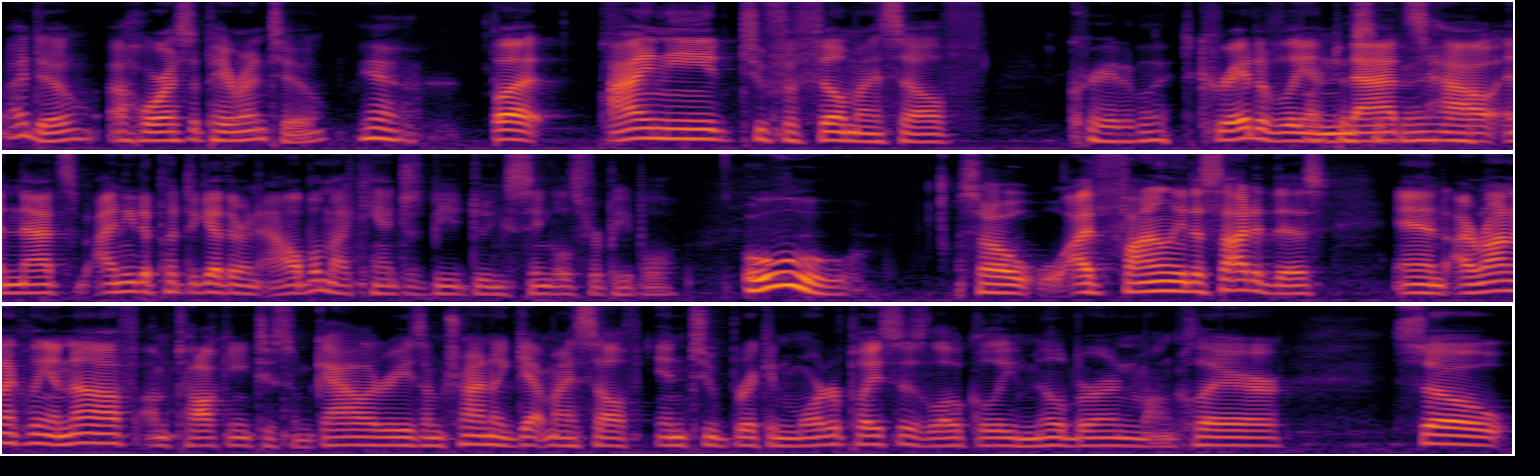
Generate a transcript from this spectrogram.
I do. A whore has to pay rent too. Yeah. But I need to fulfill myself Creatively. creatively, and that's how. And that's I need to put together an album. I can't just be doing singles for people. Ooh. So I've finally decided this. And ironically enough, I'm talking to some galleries. I'm trying to get myself into brick and mortar places locally, Millburn, Montclair. So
